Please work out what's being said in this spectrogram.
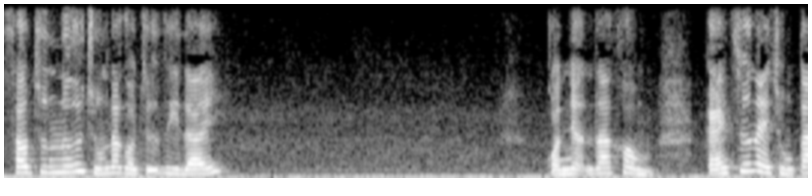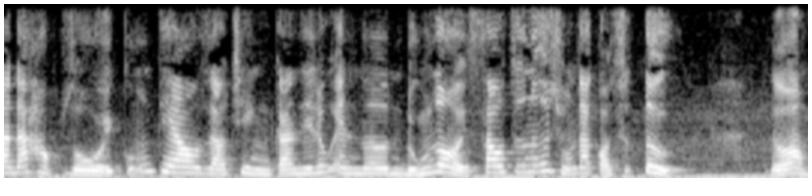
Sau chữ nữ chúng ta có chữ gì đấy? Có nhận ra không? Cái chữ này chúng ta đã học rồi Cũng theo giáo trình Kanji Look and Learn Đúng rồi, sau chữ nữ chúng ta có chữ tử Đúng không?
